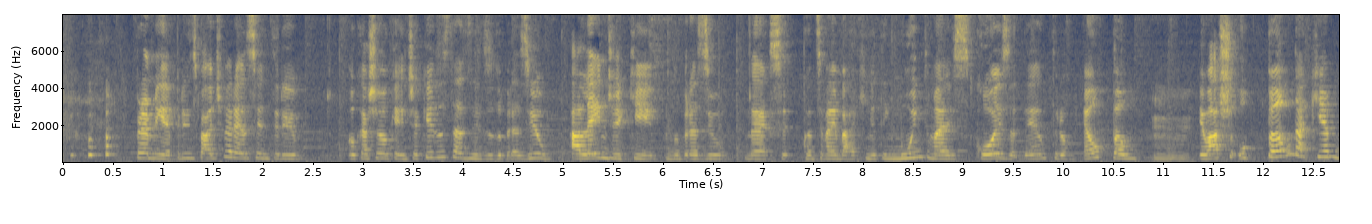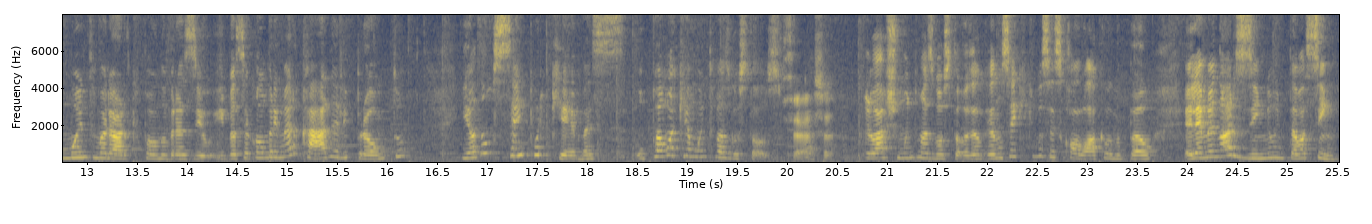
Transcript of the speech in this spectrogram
pra mim, a principal diferença entre o cachorro quente aqui dos Estados Unidos e do Brasil, além de que no Brasil, né, quando você vai em barraquinha tem muito mais coisa dentro, é o pão. Hum. Eu acho o pão daqui é muito melhor do que o pão no Brasil. E você compra em mercado ele pronto. E eu não sei porquê, mas o pão aqui é muito mais gostoso. Você acha? Eu acho muito mais gostoso. Eu, eu não sei o que vocês colocam no pão. Ele é menorzinho, então assim,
